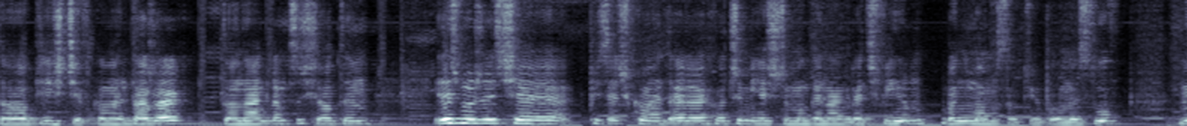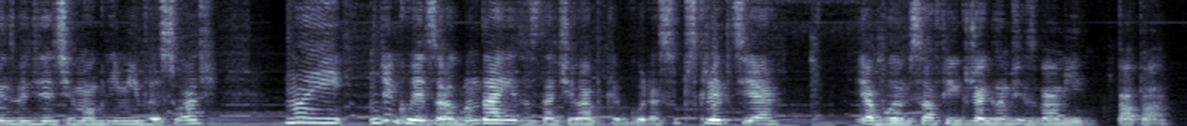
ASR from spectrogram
to piszcie w komentarzach, to nagram coś o tym. I też możecie pisać w komentarzach, o czym jeszcze mogę nagrać film, bo nie mam ostatnio pomysłów, więc będziecie mogli mi wysłać. No i dziękuję za oglądanie, zostawcie łapkę w górę, subskrypcję. Ja byłem Sofik, żegnam się z Wami, papa. Pa.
